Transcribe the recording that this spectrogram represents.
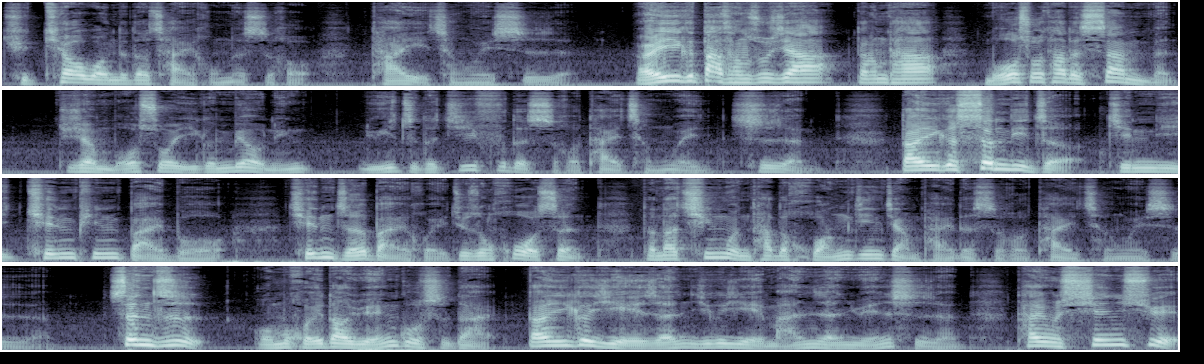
去眺望那道彩虹的时候，他也成为诗人。而一个大藏书家，当他摩挲他的善本，就像摩挲一个妙龄女子的肌肤的时候，他也成为诗人。当一个胜利者经历千拼百搏、千折百回，最终获胜，当他亲吻他的黄金奖牌的时候，他也成为诗人。甚至我们回到远古时代，当一个野人、一个野蛮人、原始人，他用鲜血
